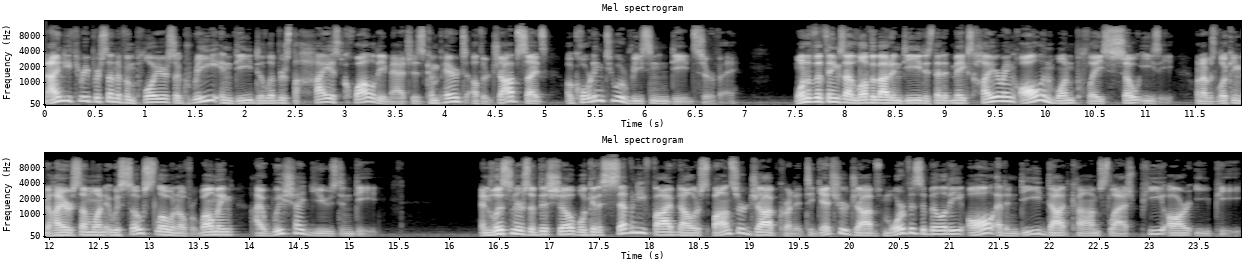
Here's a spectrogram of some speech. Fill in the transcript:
93% of employers agree Indeed delivers the highest quality matches compared to other job sites, according to a recent Indeed survey. One of the things I love about Indeed is that it makes hiring all in one place so easy. When I was looking to hire someone, it was so slow and overwhelming, I wish I'd used Indeed. And listeners of this show will get a $75 sponsored job credit to get your jobs more visibility all at Indeed.com slash PREP.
